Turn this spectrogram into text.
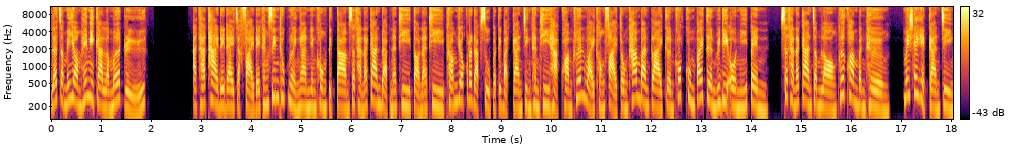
และจะไม่ยอมให้มีการละเมิดหรืออาท้าทายใด ๆ จากฝ่ายใดทั้งสิ้นทุกหน่วยงานยังคงติดตามสถานการณ์แบบนาทีต่อนาที พร้อมยกระดับสู่ปฏิบัติการจริงทันทีหากความเคลื่อนไหวของฝ่ายตรงข้ามบานปลายเกินควบคุมป้ายเตือนวิดีโอนี้เป็น สถานการณ์จำลองเพื่อความบันเทิง ไม่ใช่เหตุการณ์จริง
